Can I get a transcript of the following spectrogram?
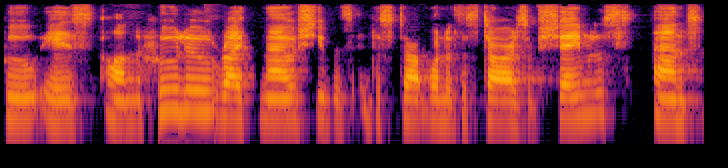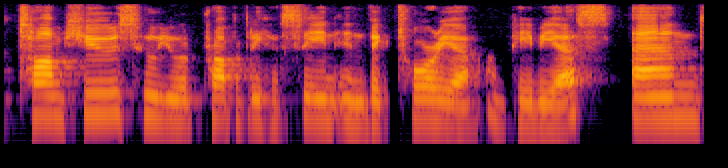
who is on Hulu right now. She was the star, one of the stars of Shameless, and Tom Hughes, who you would probably have seen in Victoria on PBS. And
